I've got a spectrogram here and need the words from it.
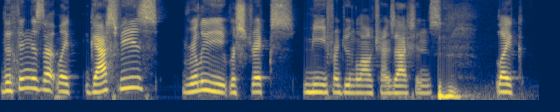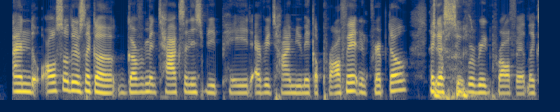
the thing is that like gas fees really restricts me from doing a lot of transactions Mhm. like and also there's like a government tax that needs to be paid every time you make a profit in crypto like Yeah. a super big profit like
